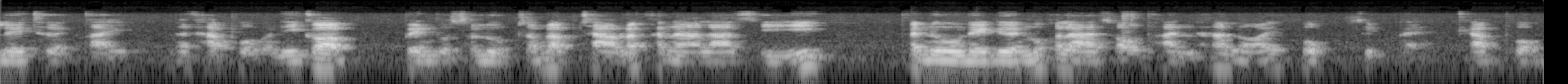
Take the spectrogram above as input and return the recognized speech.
เลยเถิดไปนะครับผมอันนี้ก็ เป็นบทสรุปสำหรับชาวลัคนาราศีธนูในเดือนมกราคม 2568 ครับผม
